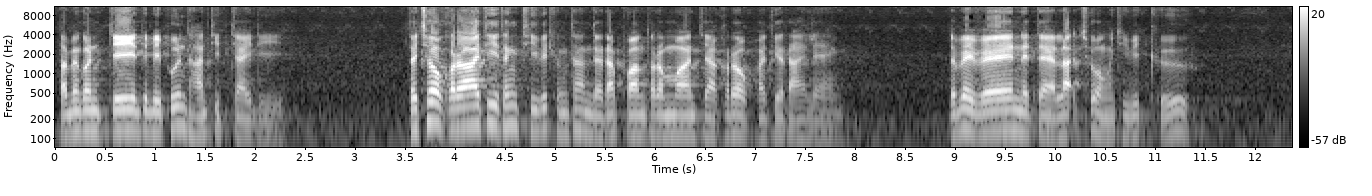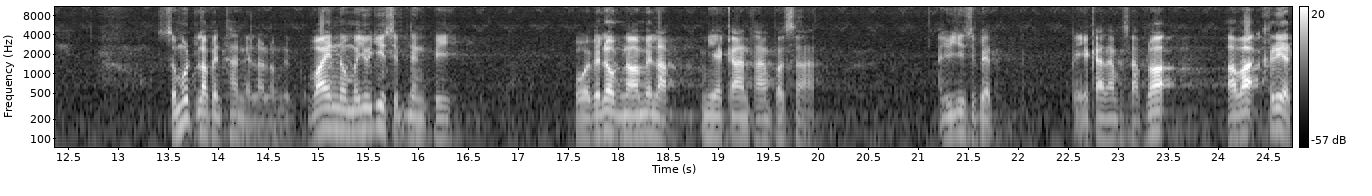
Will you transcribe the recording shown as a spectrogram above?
แต่เป็นคนจีนที่มีพื้นฐานจิตใจดี แต่โชคร้ายที่ทั้งชีวิตของท่านได้รับความทรมานจากโรคภัยที่ร้ายแรงและไม่เว้นในแต่ละช่วงของชีวิตคือ สมมติเราเป็นท่านเนี่ยเราลองนึกวัยหนุ่มอายุ 21 ปีป่วยเป็นโรคนอนไม่หลับมีอาการทางประสาท อายุ 21 เป็นอาการทางประสาท เพราะภาวะเครียด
